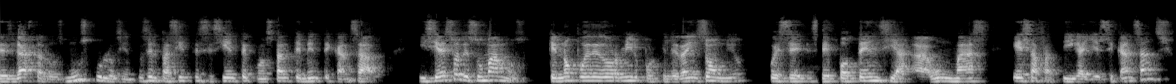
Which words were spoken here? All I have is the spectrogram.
desgasta los músculos y entonces el paciente se siente constantemente cansado. Y si a eso le sumamos que no puede dormir porque le da insomnio, pues se, potencia aún más esa fatiga y ese cansancio.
